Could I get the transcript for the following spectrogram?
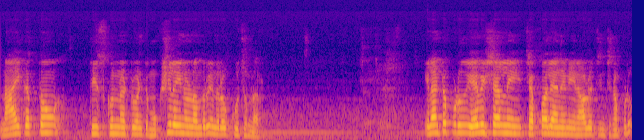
నాయకత్వం తీసుకున్నటువంటి ముఖ్యులైన వాళ్ళందరూ ఇందులో కూర్చున్నారు. ఇలాంటప్పుడు ఏ విషయాల్ని చెప్పాలి అని నేను ఆలోచించినప్పుడు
